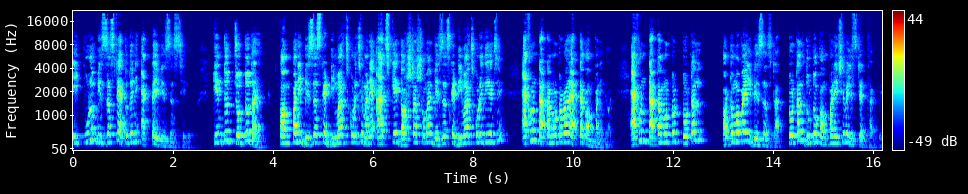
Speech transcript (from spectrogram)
এই পুরো বিজনেসটা এতদিন একটাই বিজনেস ছিল। কিন্তু চোদ্দ তারিখ কোম্পানি বিজনেসকে ডিমার্জ করেছে মানে আজকে দশটার সময় বিজনেসকে ডিমার্জ করে দিয়েছে। এখন টাটা মোটর আর একটা কোম্পানি নয়। এখন টাটা মোটর টোটাল অটোমোবাইল বিজনেসটা টোটাল দুটো কোম্পানি হিসেবে লিস্টেড থাকবে।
